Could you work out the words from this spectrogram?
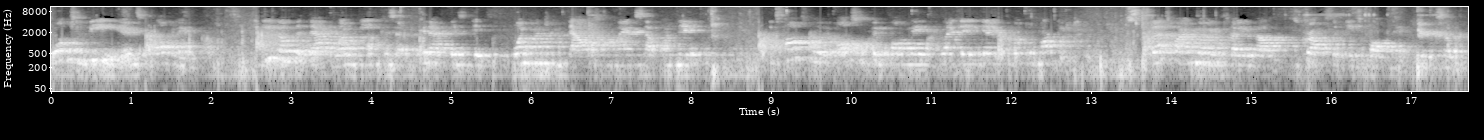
Well, to be, it's pollinator. Do you know that that one bee could could have visited 100,000 plants that one day? It's possible it also could pollinate the plant that you get the local market. So that's why I'm going to tell you about crops that bees pollinate here in Southern.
